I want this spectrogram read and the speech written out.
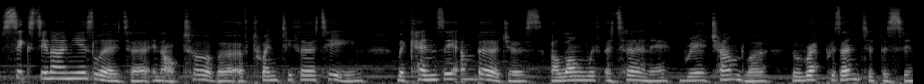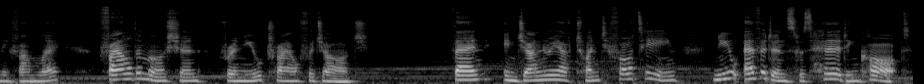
69 years later, in October of 2013, Mackenzie and Burgess, along with attorney Ray Chandler, who represented the Stinney family, filed a motion for a new trial for George. Then, in January of 2014, new evidence was heard in court.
